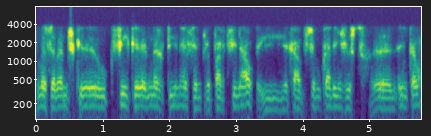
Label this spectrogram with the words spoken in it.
mas sabemos que o que fica na retina é sempre a parte final e acaba por ser um bocado injusto. então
